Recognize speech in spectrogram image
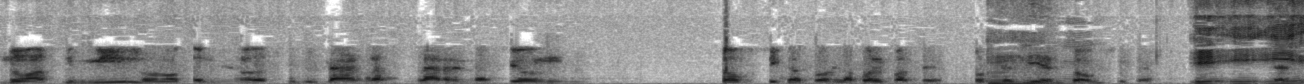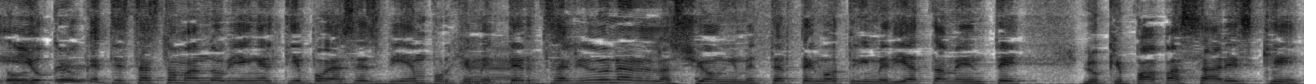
no asimilo, no termino de asimilar la, la relación tóxica por la cual pasé, porque sí es tóxica. Y, y- y Entonces- yo creo que te estás tomando bien el tiempo que haces bien, porque Claro. meterte, salir de una relación y meterte en otra inmediatamente, lo que va a pasar es que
